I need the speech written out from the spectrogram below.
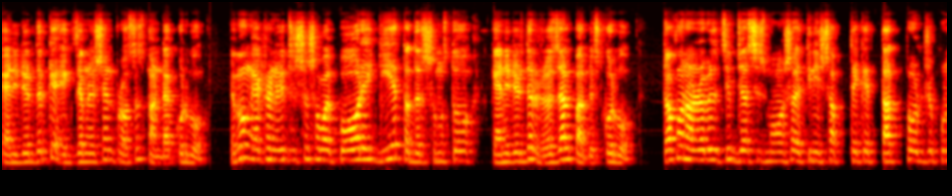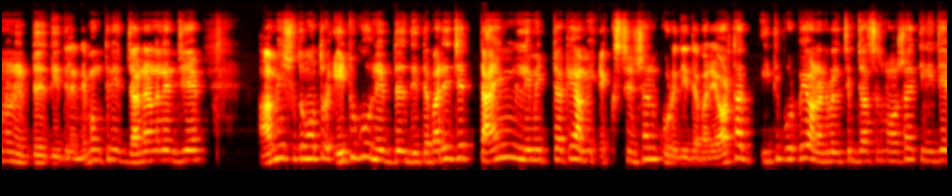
ক্যান্ডিডেটদেরকে এক্সামিনেশন প্রসেস কন্ডাক্ট করব এবং একটা নির্দিষ্ট সময় পরে গিয়ে তাদের সমস্ত ক্যান্ডিডেটদের রেজাল্ট পাবলিশ করব। তখন অনারেবল চিফ জাস্টিস মহাশয় তিনি সব থেকে তাৎপর্যপূর্ণ নির্দেশ দিয়ে দিলেন এবং তিনি জানালেন যে আমি শুধুমাত্র এটুকু নির্দেশ দিতে পারি যে টাইম লিমিটটাকে আমি এক্সটেনশন করে দিতে পারি। অর্থাৎ ইতিপূর্বে অনারেবল চিফ জাস্টিস মহাশয় তিনি যে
